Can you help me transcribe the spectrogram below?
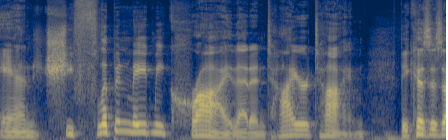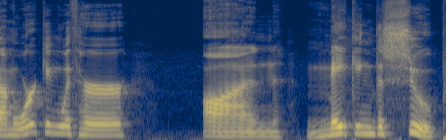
And she flippin' made me cry that entire time because as I'm working with her on making the soup,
